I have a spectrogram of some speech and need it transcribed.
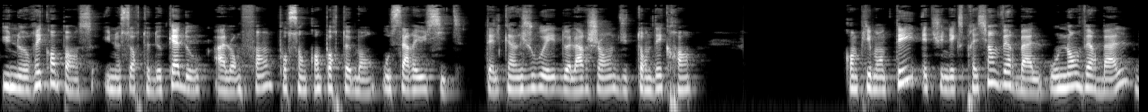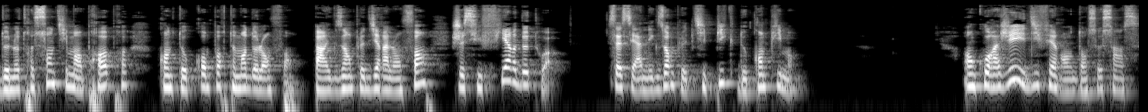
une récompense, une sorte de cadeau à l'enfant pour son comportement ou sa réussite. tels qu'un jouet, de l'argent, du temps d'écran. Complimenter est une expression verbale ou non verbale de notre sentiment propre quant au comportement de l'enfant. Par exemple, dire à l'enfant Je suis fier de toi. Ça, c'est un exemple typique de compliment. Encourager est différent dans ce sens.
